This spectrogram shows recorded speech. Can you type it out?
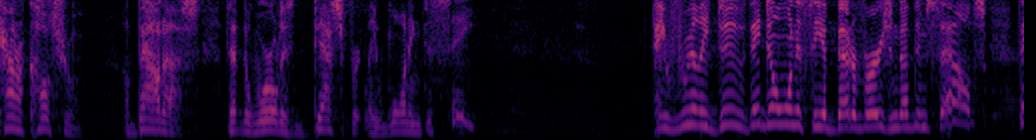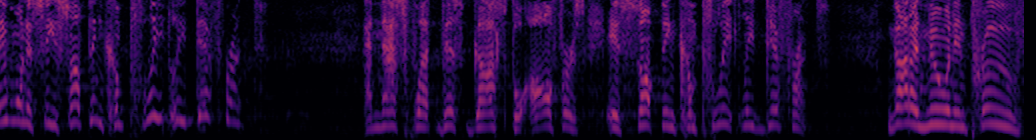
countercultural about us that the world is desperately wanting to see. They really do. They don't want to see a better version of themselves. They want to see something completely different. And that's what this gospel offers is something completely different. Not a new and improved,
